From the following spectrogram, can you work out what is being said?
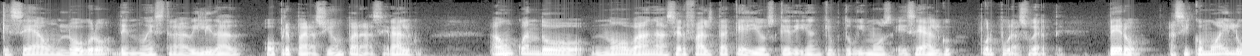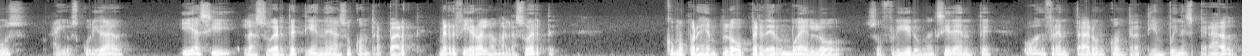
que sea un logro de nuestra habilidad o preparación para hacer algo, aun cuando no van a hacer falta aquellos que digan que obtuvimos ese algo por pura suerte. Pero, así como hay luz, hay oscuridad, y así la suerte tiene a su contraparte. Me refiero a la mala suerte, como por ejemplo perder un vuelo, sufrir un accidente o enfrentar un contratiempo inesperado.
